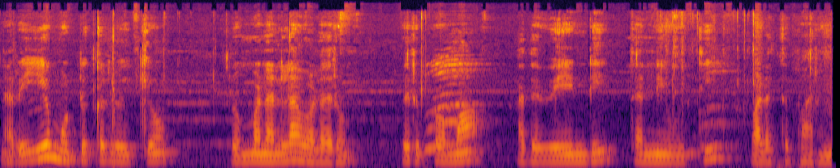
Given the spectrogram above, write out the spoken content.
நிறைய முட்டுக்கள் வைக்கும். ரொம்ப நல்லா வளரும். விருப்பமாக அதை வேண்டி தண்ணி ஊற்றி வளர்த்து பாருங்கள்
